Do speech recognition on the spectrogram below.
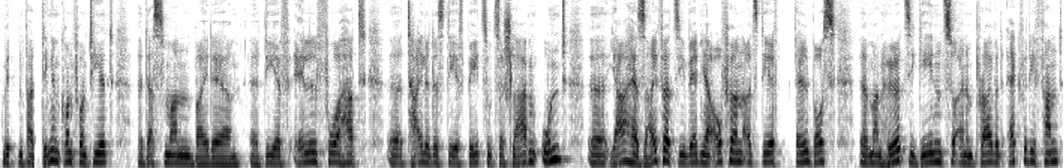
mit ein paar Dingen konfrontiert, äh, dass man bei der äh, DFL vorhat, äh, Teile des DFB zu zerschlagen. Und ja, Herr Seifert, Sie werden ja aufhören als DFB L-Boss. Man hört, sie gehen zu einem Private Equity Fund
